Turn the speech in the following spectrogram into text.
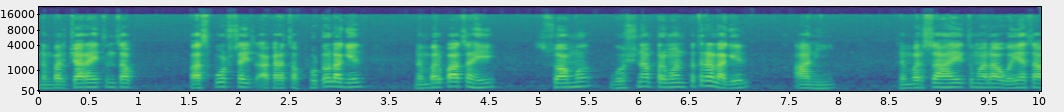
नंबर चार आहे तुमचा पासपोर्ट साईज आकाराचा फोटो लागेल. नंबर पाच आहे स्वाम घोषणा प्रमाणपत्र लागेल. आणि नंबर सहा आहे तुम्हाला वयाचा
